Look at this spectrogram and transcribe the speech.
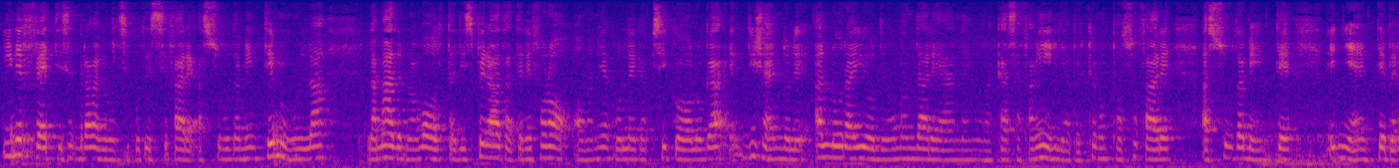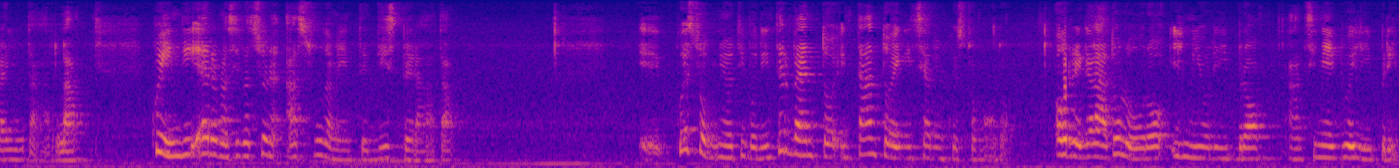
in effetti sembrava che non si potesse fare assolutamente nulla la madre una volta disperata telefonò a una mia collega psicologa dicendole allora io devo mandare Anna in una casa famiglia perché non posso fare assolutamente niente per aiutarla. Quindi era una situazione assolutamente disperata. Questo mio tipo di intervento intanto è iniziato in questo modo. Ho regalato loro il mio libro, anzi i miei due libri,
